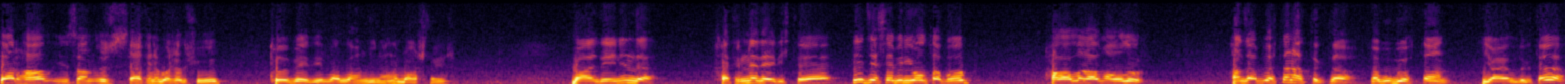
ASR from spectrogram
dərhal insan öz səhvini başa düşüb, tövbə edir və Allah onun günahını bağışlayır. Valideynin də xətrinə dəydikdə necəsə bir yol tapıb halallıq almaq olur. Ancaq böhtan atdıqda və bu böhtan yayıldıqda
